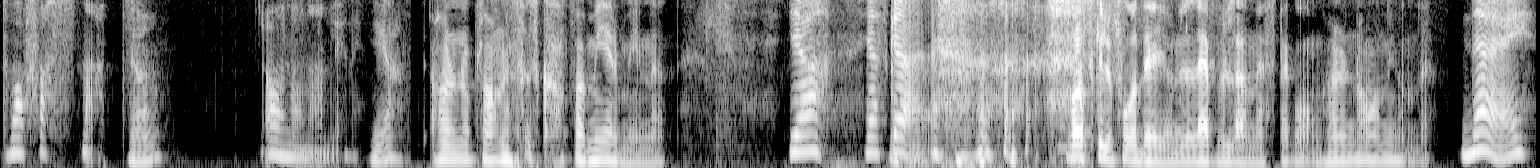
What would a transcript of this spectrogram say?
de har fastnat Ja. Av någon anledning. ja. Har du några planer på att skapa mer minnen? Ja, jag ska... Vad skulle få dig att levla nästa gång? Har du en aning om det? Nej,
